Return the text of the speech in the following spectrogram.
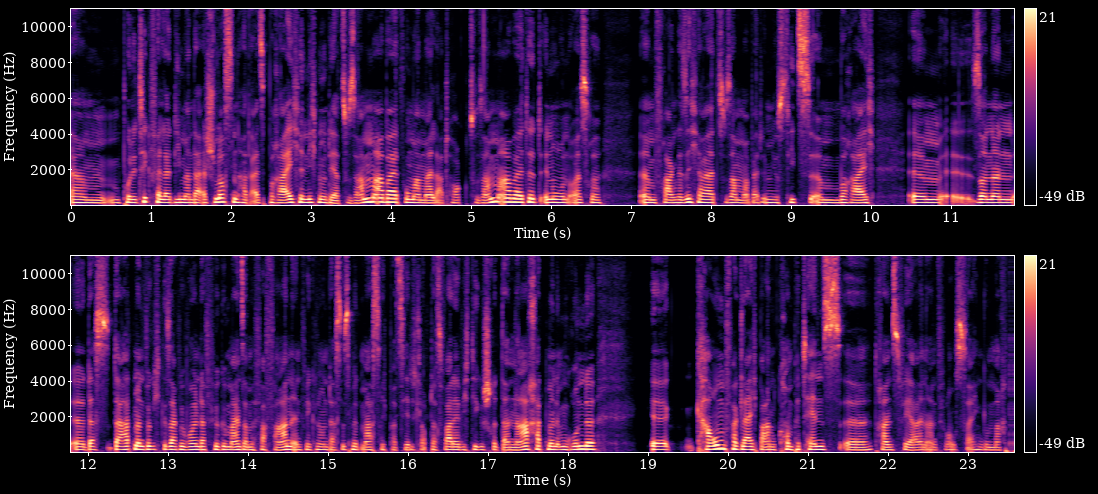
ähm, Politikfelder, die man da erschlossen hat als Bereiche nicht nur der Zusammenarbeit, wo man mal ad hoc zusammenarbeitet, innere und äußere ähm, Fragen der Sicherheit, Zusammenarbeit im Justizbereich, ähm, äh, sondern äh, das, da hat man wirklich gesagt, wir wollen dafür gemeinsame Verfahren entwickeln und das ist mit Maastricht passiert. Ich glaube, das war der wichtige Schritt. Danach hat man im Grunde äh, kaum vergleichbaren Kompetenztransfer in Anführungszeichen gemacht.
